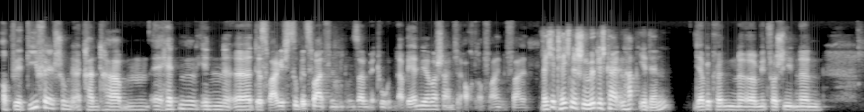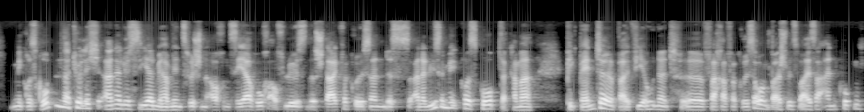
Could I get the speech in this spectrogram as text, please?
ob wir die Fälschung erkannt haben, äh, hätten in, äh, das wage ich zu bezweifeln mit unseren Methoden. Da wären wir wahrscheinlich auch drauf eingefallen. Welche technischen Möglichkeiten habt ihr denn? Ja, wir können äh, mit verschiedenen Mikroskopen natürlich analysieren. Wir haben inzwischen auch ein sehr hochauflösendes, stark vergrößerndes Analysemikroskop. Da kann man Pigmente bei 400-facher Vergrößerung beispielsweise angucken.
